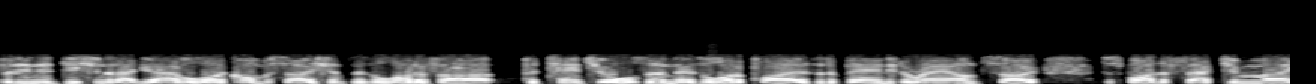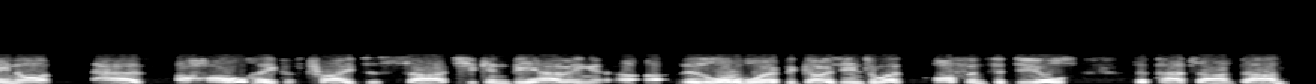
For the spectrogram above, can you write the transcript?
but in addition to that, you have a lot of conversations. There's a lot of uh, potentials, and there's a lot of players that are bandied around. So, despite the fact you may not have a whole heap of trades as such, you can be having. A, a, there's a lot of work that goes into it, often for deals that perhaps aren't done,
